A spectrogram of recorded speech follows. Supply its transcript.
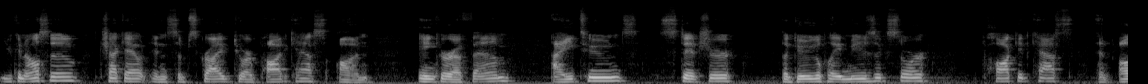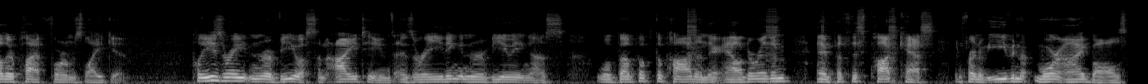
You can also check out and subscribe to our podcast on Anchor FM, iTunes, Stitcher, the Google Play Music Store, Pocket Casts, and other platforms like it. Please rate and review us on iTunes, as rating and reviewing us will bump up the pod on their algorithm and put this podcast in front of even more eyeballs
